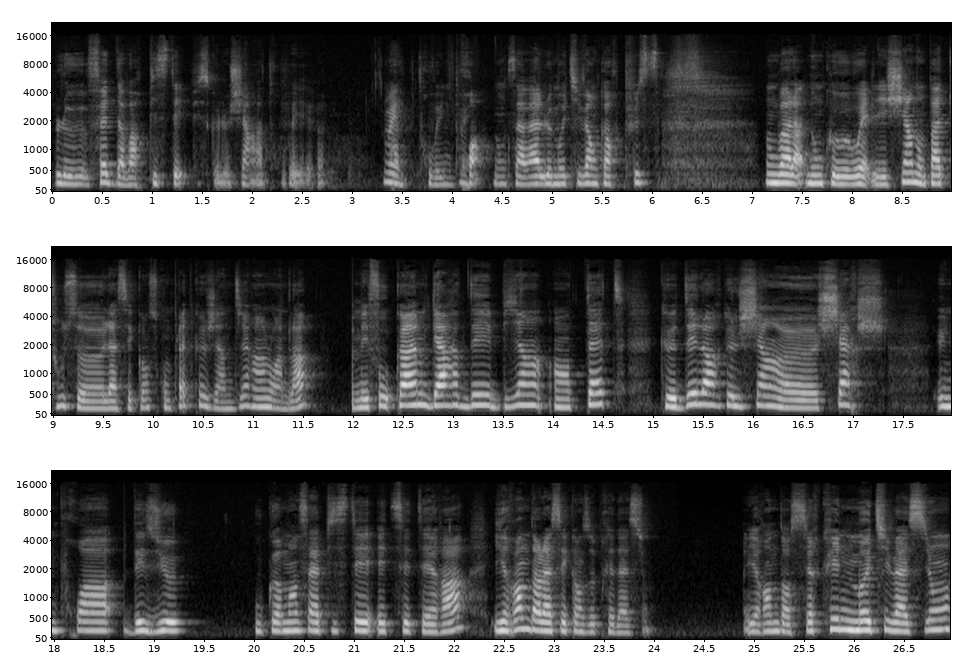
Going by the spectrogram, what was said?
le fait d'avoir pisté, puisque le chien a trouvé, a trouvé une proie. Donc, ça va le motiver encore plus. Donc voilà, donc ouais, les chiens n'ont pas tous la séquence complète que je viens de dire, hein, loin de là. Mais il faut quand même garder bien en tête que dès lors que le chien euh, cherche une proie des yeux ou commence à pister, etc., il rentre dans la séquence de prédation. Il rentre dans ce circuit de motivation.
